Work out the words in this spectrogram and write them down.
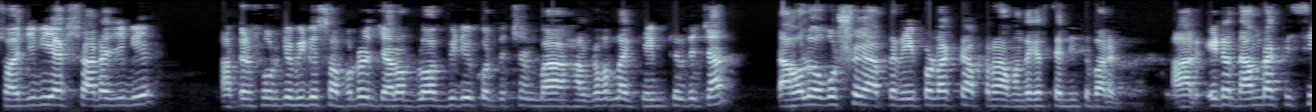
ছয় জিবি একশো আঠাশ জিবি আপনার ফোর কে ভিডিও সাপোর্টের যারা ব্লগ ভিডিও করতে চান বা হালকা পাতলা গেম খেলতে চান তাহলে অবশ্যই আপনার এই প্রোডাক্টটা আপনারা আমাদের কাছ থেকে নিতে পারেন। আর এটা দাম রাখতেছি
